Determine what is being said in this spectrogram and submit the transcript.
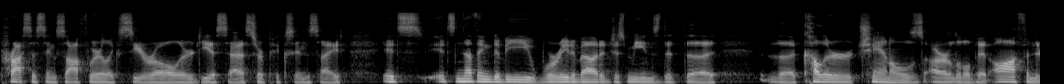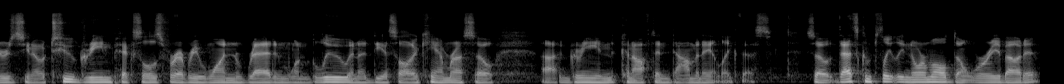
processing software like Siril or DSS or PixInsight. It's it's nothing to be worried about. It just means that the the color channels are a little bit off, and there's you know two green pixels for every one red and one blue in a DSLR camera. So uh, green can often dominate like this. So that's completely normal. Don't worry about it.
